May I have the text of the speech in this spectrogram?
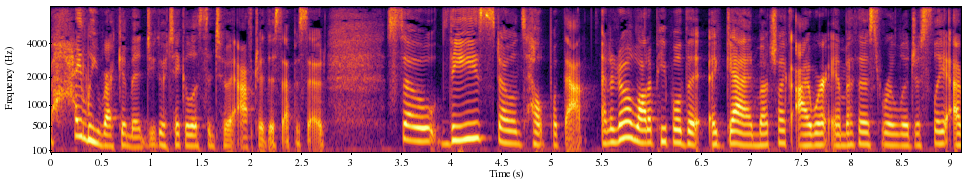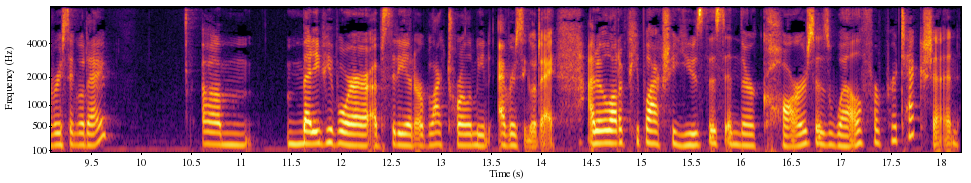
highly recommend you go take a listen to it after this episode. So these stones help with that. And I know a lot of people that, again, much like I wear amethyst religiously every single day, um, many people wear obsidian or black tourmaline every single day. I know a lot of people actually use this in their cars as well for protection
